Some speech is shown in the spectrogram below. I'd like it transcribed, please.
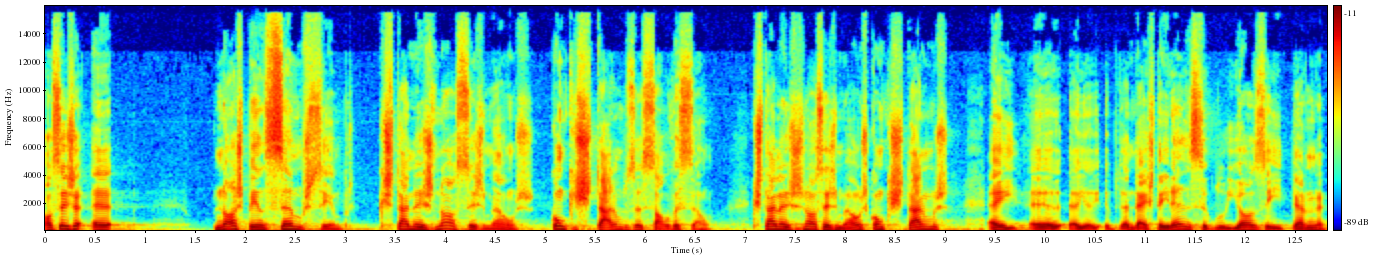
Ou seja, a, nós pensamos sempre que está nas nossas mãos conquistarmos a salvação, que está nas nossas mãos conquistarmos a, a, a, esta herança gloriosa e eterna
